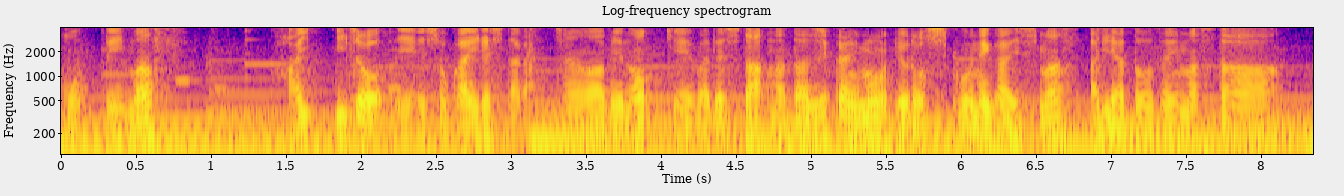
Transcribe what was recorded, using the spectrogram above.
思っています。はい以上、えー、初回でしたがちゃんあべの競馬でした。また次回もよろしくお願いします。ありがとうございました。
